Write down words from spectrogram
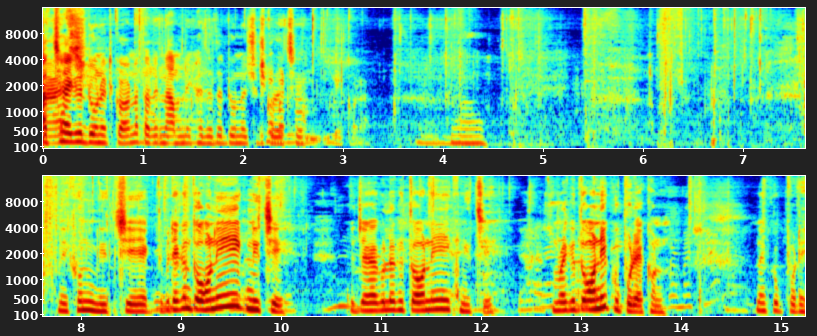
আচ্ছা এগুলো ডোনেট করা না? তাদের নাম লেখা যাতে ডোনেশন করেছে। ইয়ে দেখুন নিচে একদম এটা কিন্তু অনেক নিচে। ওই জায়গাগুলো কিন্তু অনেক নিচে। আমরা কিন্তু অনেক উপরে এখন। অনেক উপরে।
